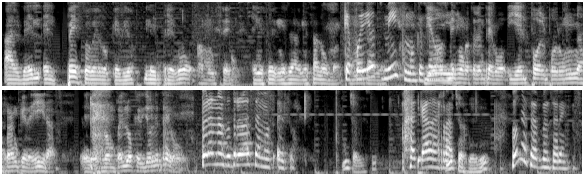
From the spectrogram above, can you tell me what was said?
al ver el peso de lo que Dios le entregó a Moisés en, ese- en, esa, en esa loma. que fue Dios mismo que se lo Dios dio. mismo que se lo entregó y él por, por un arranque de ira, eh, romper lo que Dios le entregó. Pero nosotros lo hacemos eso Muchas veces. a cada rato. Muchas veces. Póngase a pensar en eso.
